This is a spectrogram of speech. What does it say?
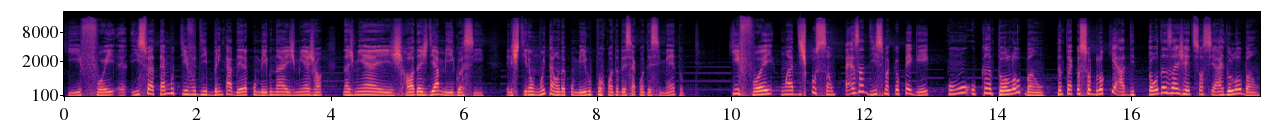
que foi isso é até motivo de brincadeira comigo nas minhas nas minhas rodas de amigo assim. Eles tiram muita onda comigo por conta desse acontecimento, que foi uma discussão pesadíssima que eu peguei com o cantor Lobão. Tanto é que eu sou bloqueado de todas as redes sociais do Lobão.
